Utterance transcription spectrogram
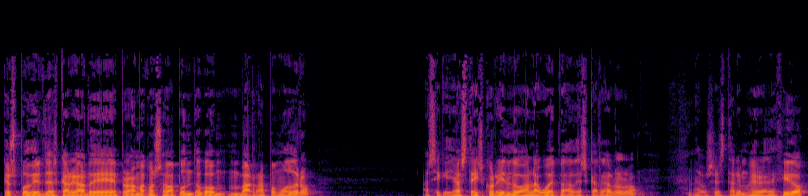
que os podéis descargar de programaconsaba.com barra pomodoro. Así que ya estáis corriendo a la web a descargarlo. Os estaré muy agradecido.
